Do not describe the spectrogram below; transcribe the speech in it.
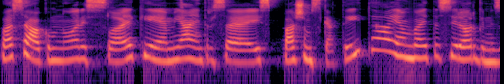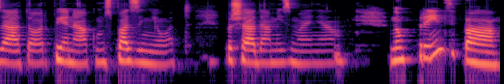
pasākumu norises laikiem jāinteresējas pašam skatītājam, vai tas ir organizatora pienākums paziņot par šādām izmaiņām? Nu, principā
